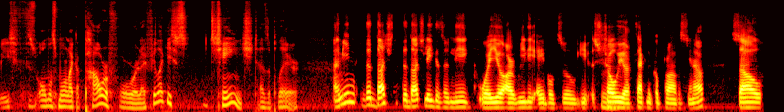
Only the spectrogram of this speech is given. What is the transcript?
he's almost more like a power forward. I feel like he's changed as a player. I mean, the Dutch the Dutch league is a league where you are really able to show your technical prowess. You know, so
